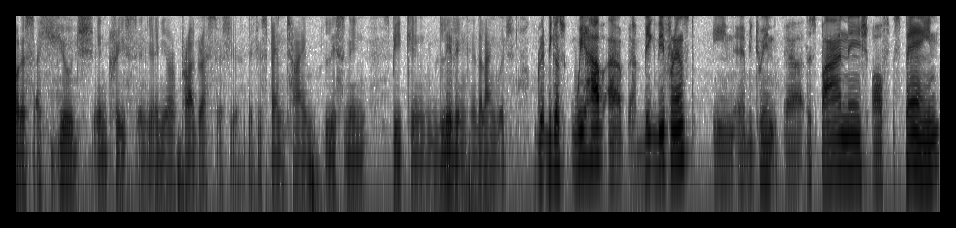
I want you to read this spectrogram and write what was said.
notice a huge increase in, in your progress if you if you spend time listening, speaking, living in the language. Great, because we have a, a big difference in uh, between uh, the Spanish of Spain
